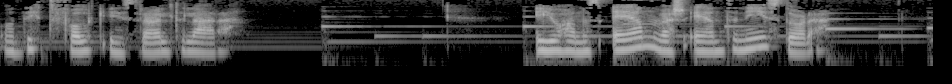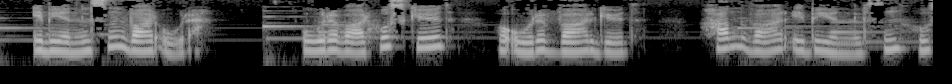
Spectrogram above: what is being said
og ditt folk Israel til lære. I Johannes 1, vers 1-9 står det:" I begynnelsen var Ordet. Ordet var hos Gud, og Ordet var Gud. Han var i begynnelsen hos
